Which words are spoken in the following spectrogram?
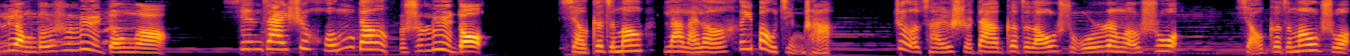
亮的是绿灯啊，现在是红灯，是绿灯。”小个子猫拉来了黑豹警察，这才使大个子老鼠认了输。小个子猫说：“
